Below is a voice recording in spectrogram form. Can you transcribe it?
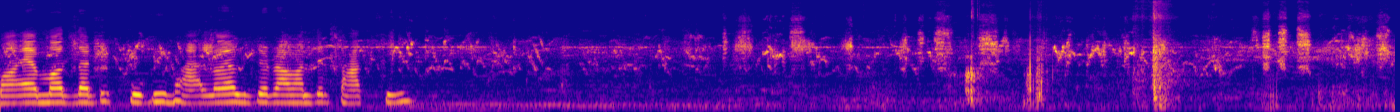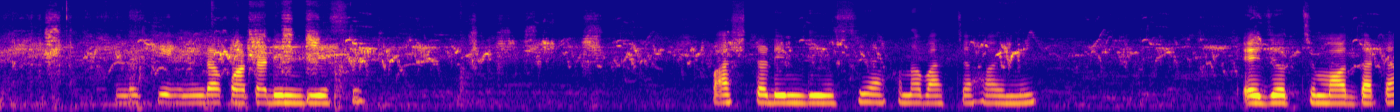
মায়া মদ্দাটি খুবই ভালো একজন আমাদের পাখি। এন্ডা কটা ডিম দিয়েছে। পাঁচটা ডিম দিয়েছে, এখনও বাচ্চা হয়নি। এই যে হচ্ছে মদ্দাটা।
